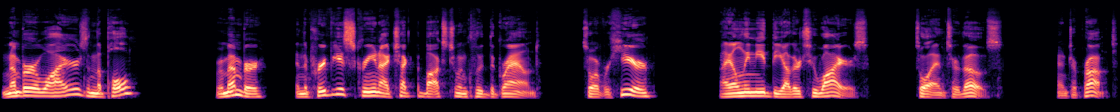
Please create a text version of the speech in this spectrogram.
Number of wires in the pole? Remember, in the previous screen I checked the box to include the ground, so over here, I only need the other two wires, so I'll enter those. Enter prompt.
